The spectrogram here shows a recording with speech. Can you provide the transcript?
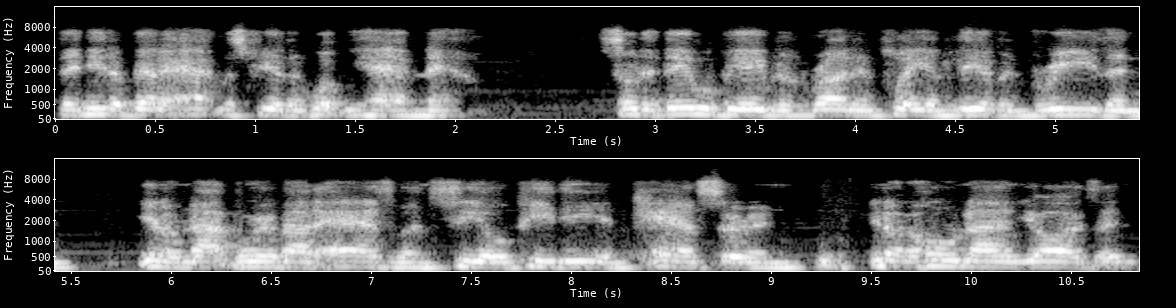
they need a better atmosphere than what we have now. So that they will be able to run and play and live and breathe and, you know, not worry about asthma and COPD and cancer and, you know, the whole nine yards. And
